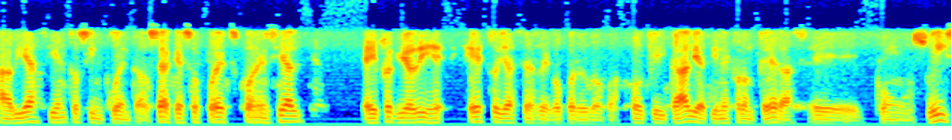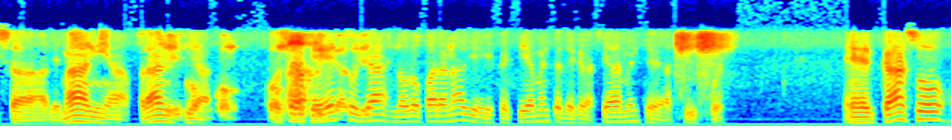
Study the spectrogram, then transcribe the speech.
había 150, o sea que eso fue exponencial. Ahí fue que yo dije, esto ya se regó por Europa, porque Italia tiene fronteras eh, con Suiza, Alemania, Francia, o sea que esto ya no lo para nadie y efectivamente, desgraciadamente, así fue. En el caso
